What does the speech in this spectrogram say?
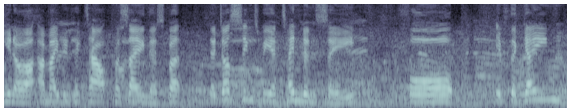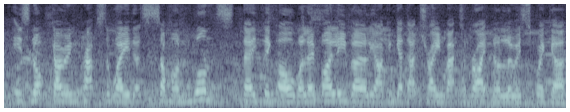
you know, I, I may be picked out for saying this, but there does seem to be a tendency for if the game is not going perhaps the way that someone wants, they think, oh, well, if I leave early, I can get that train back to Brighton or Lewes quicker,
